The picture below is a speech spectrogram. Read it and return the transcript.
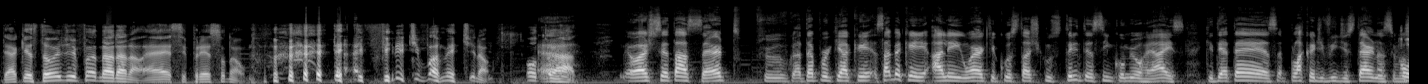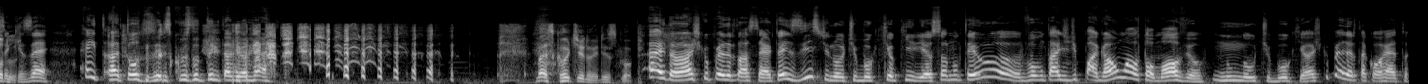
Tem a questão de. Não, não, não. É esse preço não. Definitivamente não. Ou tô É. errado. Eu acho que você tá certo. Até porque, sabe aquele Alienware que custa acho que uns 35 mil reais? Que tem até placa de vídeo externa, se você Todos. quiser? É, então, todos eles custam 30 mil reais. Mas continue, desculpe. É, então, eu acho que o Pedro tá certo. Existe notebook que eu queria, eu só não tenho vontade de pagar um automóvel num notebook. Eu acho que o Pedro tá correto.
